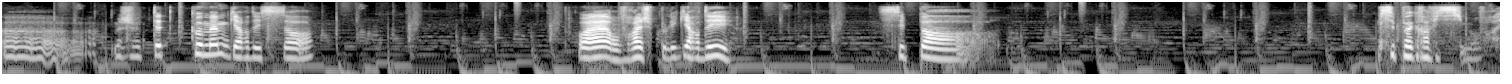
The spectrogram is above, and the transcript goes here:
Euh, je vais peut-être quand même garder ça. Ouais, en vrai, je peux les garder. C'est pas... C'est pas gravissime, en vrai.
